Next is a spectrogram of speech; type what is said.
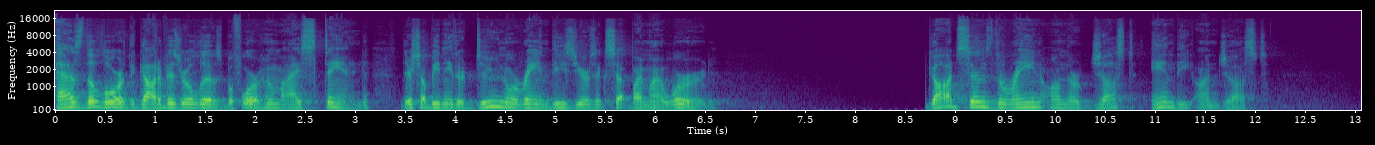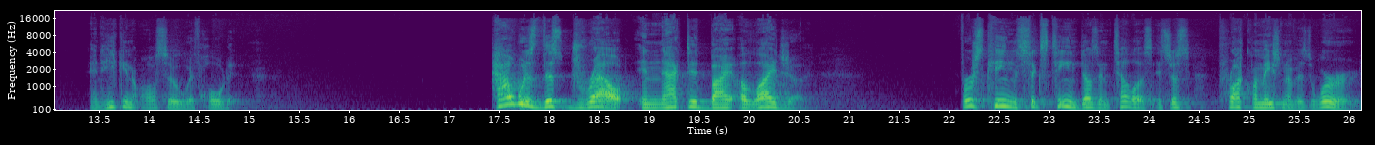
As the Lord, the God of Israel, lives, before whom I stand, there shall be neither dew nor rain these years except by my word. God sends the rain on the just and the unjust, and he can also withhold it. How was this drought enacted by Elijah? 1 Kings 16 doesn't tell us, it's just proclamation of his word.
